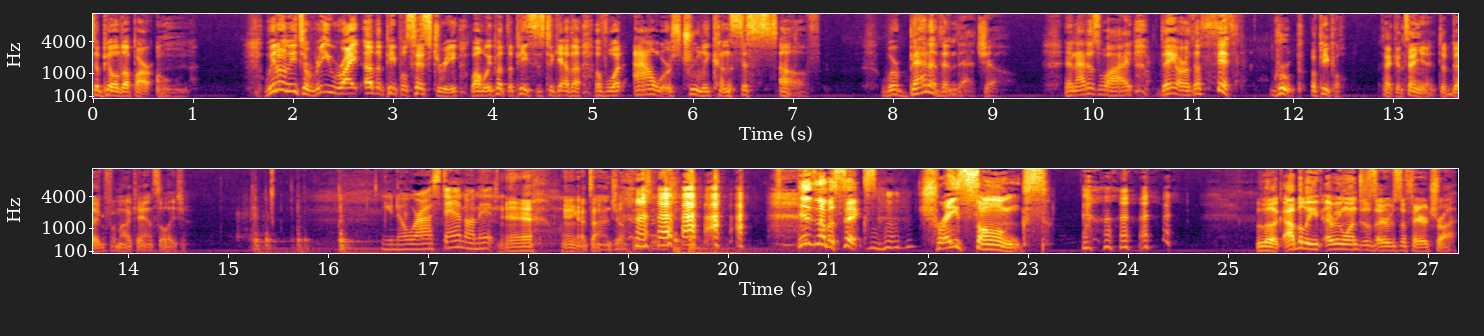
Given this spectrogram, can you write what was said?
to build up our own. We don't need to rewrite other people's history while we put the pieces together of what ours truly consists of. We're better than that, Joe. And that is why they are the fifth group of people that continue to beg for my cancellation. You know where I stand on it. Yeah, we ain't got time to jump into it. Here's number six Trey Songz. Look, I believe everyone deserves a fair trial.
